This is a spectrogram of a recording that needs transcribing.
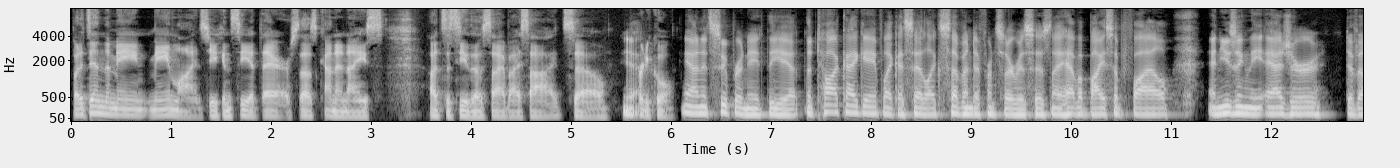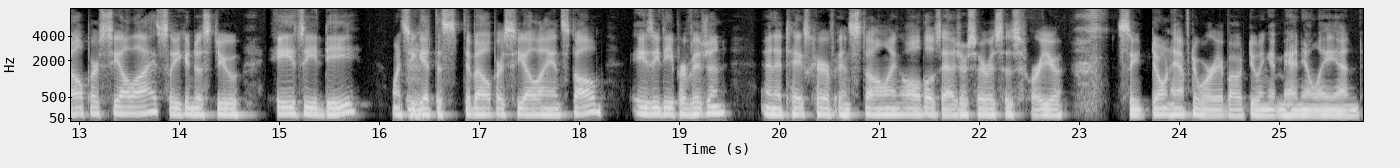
But it's in the main main line, so you can see it there. So that's kind of nice uh, to see those side by side. So yeah. pretty cool. Yeah, and it's super neat. The uh, the talk I gave, like I said, like seven different services. And I have a bicep file and using the Azure developer CLI. So you can just do AZD once mm. you get this developer CLI installed, AZD provision, and it takes care of installing all those Azure services for you. So you don't have to worry about doing it manually. And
